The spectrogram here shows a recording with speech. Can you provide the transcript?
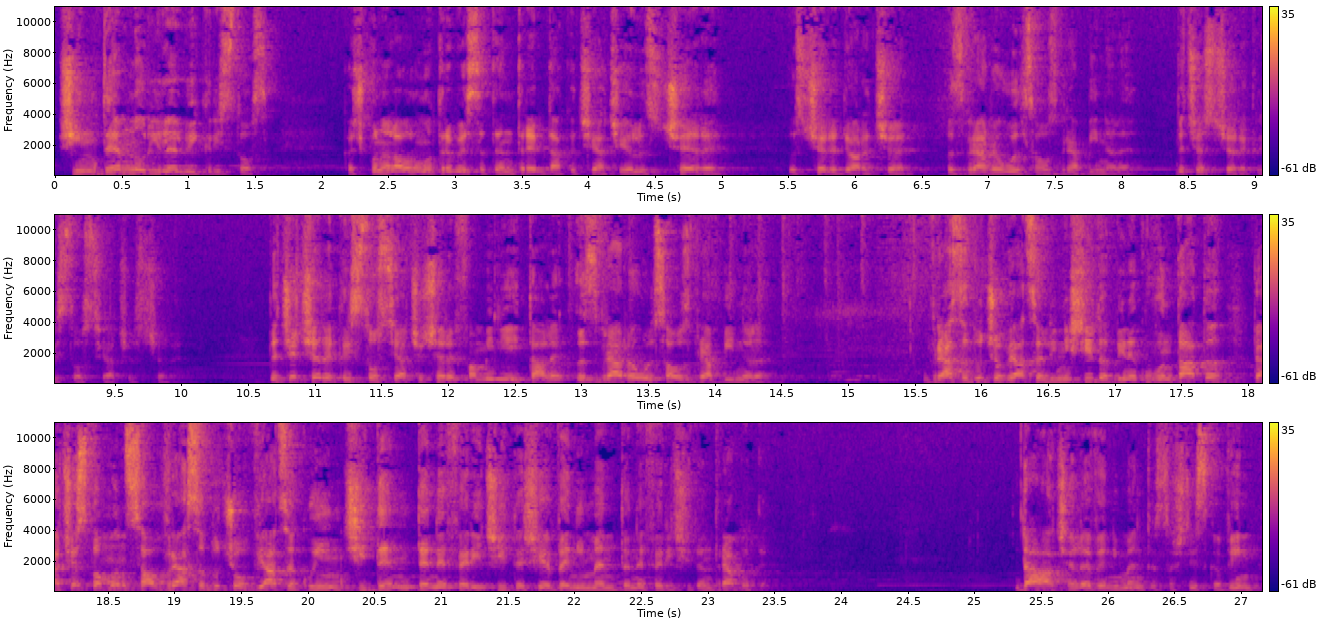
și îndemnurile lui Hristos. Căci până la urmă trebuie să te întrebi dacă ceea ce El îți cere, îți cere deoarece îți vrea răul sau îți vrea binele. De ce îți cere Hristos ceea ce îți cere? De ce cere Hristos ceea ce cere familiei tale? Îți vrea răul sau îți vrea binele? Vrea să duci o viață liniștită, binecuvântată pe acest pământ sau vrea să duci o viață cu incidente nefericite și evenimente nefericite? Întreabă-te. Da, acele evenimente, să știți că vin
